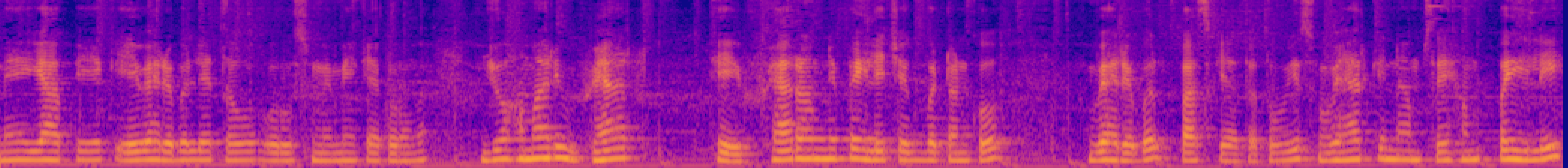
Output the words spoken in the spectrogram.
मैं यहाँ पे एक ए वेरिएबल लेता हूँ और उसमें मैं क्या करूँगा? जो हमारी वैर है वैर हमने पहले चेक बटन को वेरिएबल पास किया था तो इस वैर के नाम से हम पहले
